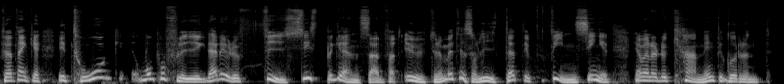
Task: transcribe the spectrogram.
För jag tänker i tåg och på flyg, där är du fysiskt begränsad för att utrymmet är så litet. Det finns inget. Jag menar, du kan inte gå runt.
